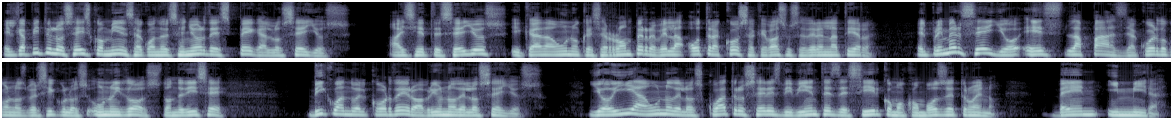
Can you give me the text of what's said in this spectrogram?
El capítulo 6 comienza cuando el Señor despega los sellos. Hay siete sellos y cada uno que se rompe revela otra cosa que va a suceder en la tierra. El primer sello es la paz, de acuerdo con los versículos 1 y 2, donde dice, vi cuando el Cordero abrió uno de los sellos, y oí a uno de los cuatro seres vivientes decir como con voz de trueno, ven y mira.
